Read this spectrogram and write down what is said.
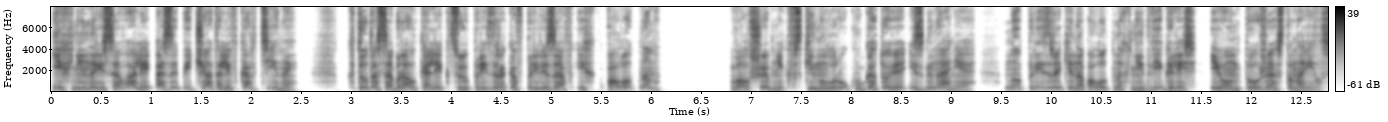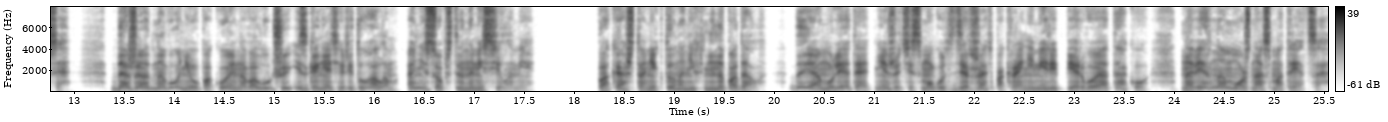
их не нарисовали, а запечатали в картины. Кто-то собрал коллекцию призраков, привязав их к полотнам? Волшебник вскинул руку, готовя изгнание, но призраки на полотнах не двигались, и он тоже остановился. Даже одного неупокоенного лучше изгонять ритуалом, а не собственными силами. Пока что никто на них не нападал, да и амулеты от нежити смогут сдержать, по крайней мере, первую атаку. Наверное, можно осмотреться.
